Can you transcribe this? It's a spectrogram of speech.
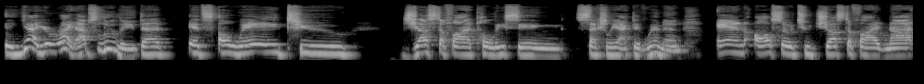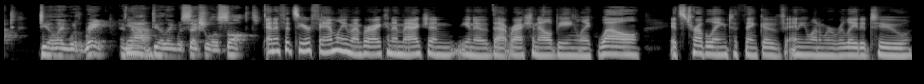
Yeah, you're right. Absolutely. That it's a way to justify policing sexually active women and also to justify not dealing with rape and yeah. not dealing with sexual assault. And if it's your family member, I can imagine, you know, that rationale being like, well, it's troubling to think of anyone we're related to.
